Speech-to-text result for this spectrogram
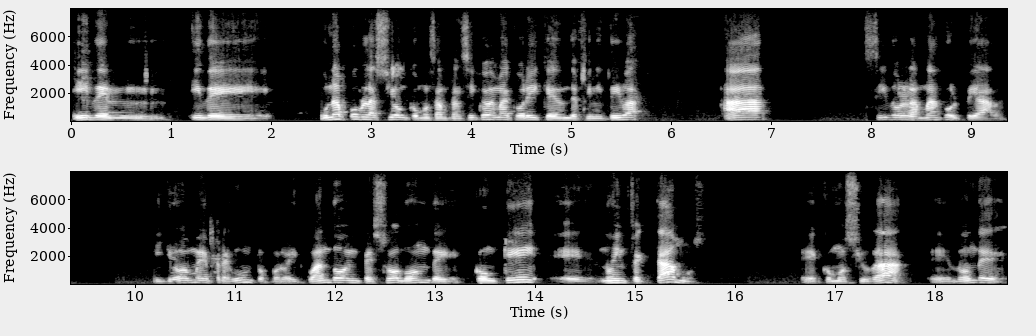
y, del, y de una población como San Francisco de Macorís, que en definitiva ha sido la más golpeada. Y yo me pregunto, por ahí, ¿cuándo empezó? ¿Dónde? ¿Con qué eh, nos infectamos eh, como ciudad? Eh, ¿Dónde?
